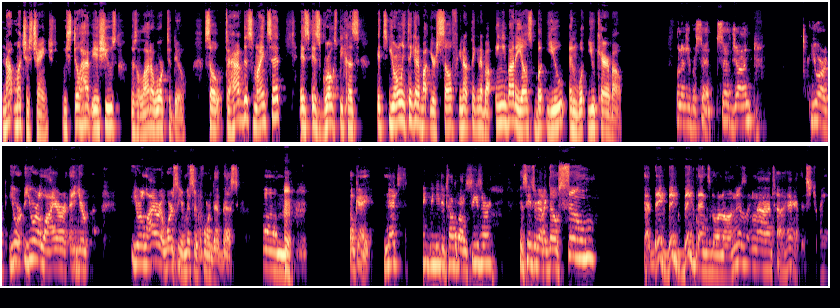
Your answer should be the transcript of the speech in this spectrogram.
not much has changed. We still have issues. There's a lot of work to do. So to have this mindset is is gross because it's you're only thinking about yourself. You're not thinking about anybody else but you and what you care about. One hundred percent, Seth Jahn. You are you are you are a liar, and you're you're a liar at worst and you're misinformed at best. Um, hmm. Okay, next thing we need to talk about Caesar because he's gonna go soon. Got big, big, big things going on. It's like, nah, I got this stream.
